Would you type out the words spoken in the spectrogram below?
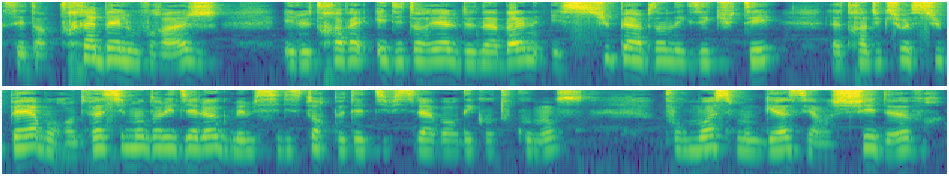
C'est un très bel ouvrage et le travail éditorial de Naban est super bien exécuté. La traduction est superbe, on rentre facilement dans les dialogues même si l'histoire peut être difficile à aborder quand tout commence. Pour moi, ce manga, c'est un chef-d'œuvre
